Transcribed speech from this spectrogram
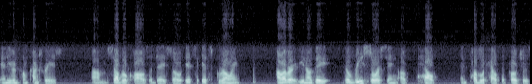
and even from countries. Um, several calls a day, so it's it's growing. However, you know the the resourcing of health and public health approaches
